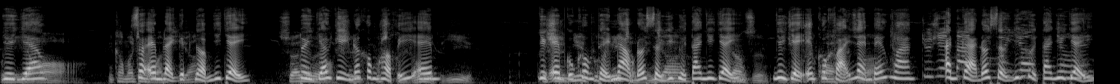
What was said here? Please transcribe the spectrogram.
Dì Giao Sao em lại nghịch ngợm như vậy Tuy giáo viên đó không hợp ý em nhưng em cũng không thể nào đối xử với người ta như vậy. Như vậy em không phải là em bé ngoan. Anh cả đối xử với người ta như vậy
